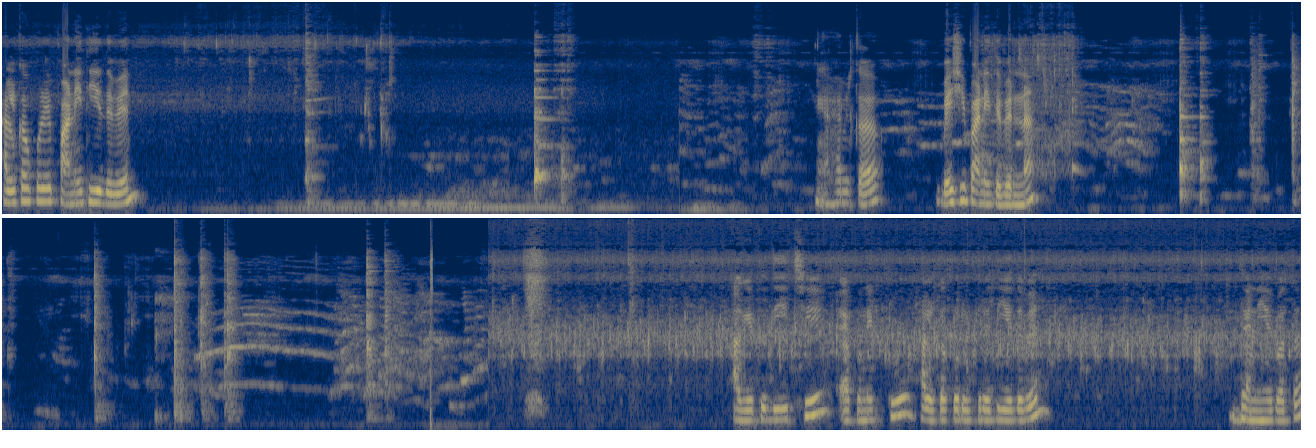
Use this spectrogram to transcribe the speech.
হালকা করে পানি দিয়ে দেবেন। হালকা বেশি পানি দেবেন না। আগে তো দিয়েছি, এখন একটু হালকা করে উপরে দিয়ে দেবেন। ধনিয়া পাতা।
